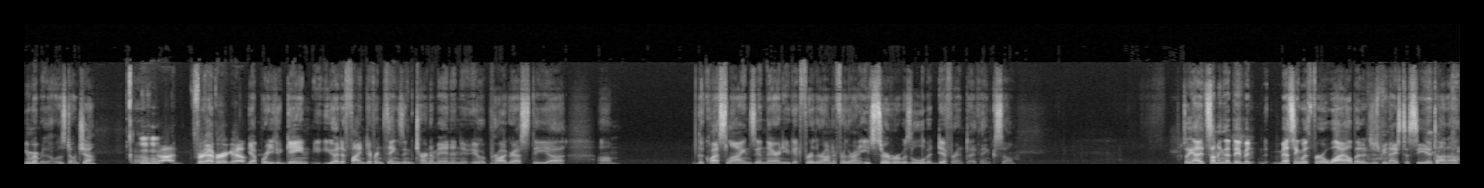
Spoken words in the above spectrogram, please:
You remember those, don't you? Oh Mhm. God, forever ago. Yep, where you could gain, you you had to find different things and turn them in, and it, it would progress the uh, um, the quest lines in there, and you get further on and further on. Each server was a little bit different, I think. So, so yeah, it's something that they've been messing with for a while, but it'd just be nice to see it on a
